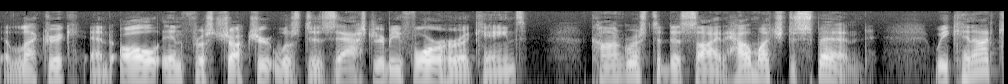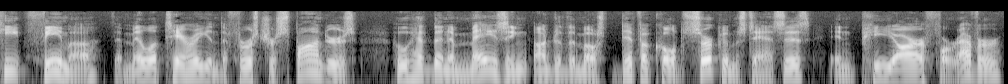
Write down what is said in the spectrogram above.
Electric and all infrastructure was disaster before hurricanes. Congress to decide how much to spend. We cannot keep FEMA, the military, and the first responders, who have been amazing under the most difficult circumstances, in PR forever.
